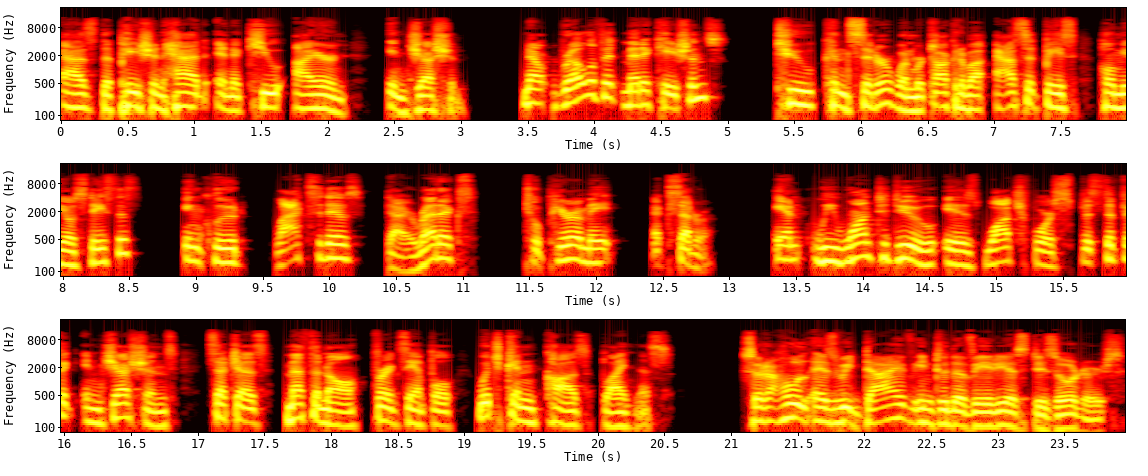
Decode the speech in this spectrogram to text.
as the patient had an acute iron ingestion. Now, relevant medications to consider when we're talking about acid base homeostasis include laxatives, diuretics, topiramate, etc. And we want to do is watch for specific ingestions, such as methanol, for example, which can cause blindness. So, Rahul, as we dive into the various disorders,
